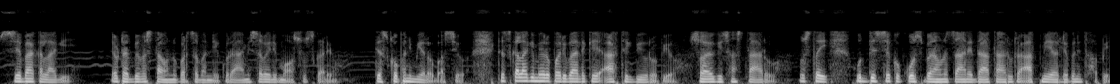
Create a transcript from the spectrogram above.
सेवाका लागि एउटा व्यवस्था हुनुपर्छ भन्ने कुरा हामी सबैले महसुस गऱ्यौँ त्यसको पनि मेलो बस्यो। त्यसका लागि मेरो परिवारले केही आर्थिक बिउ रोप्यो सहयोगी संस्थाहरू उस्तै उद्देश्यको कोष बनाउन चाहने दाताहरू र आत्मीयहरूले पनि थपे।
